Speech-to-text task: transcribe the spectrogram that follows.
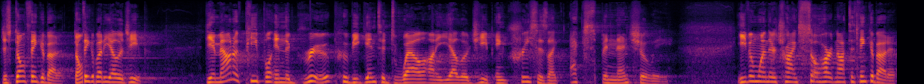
just don't think about it. Don't think about a yellow Jeep. The amount of people in the group who begin to dwell on a yellow Jeep increases like exponentially, even when they're trying so hard not to think about it.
